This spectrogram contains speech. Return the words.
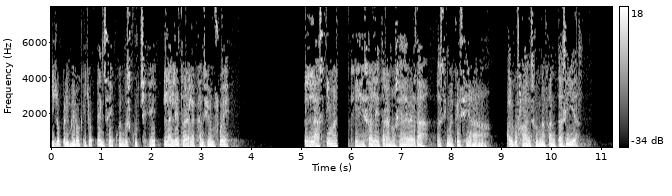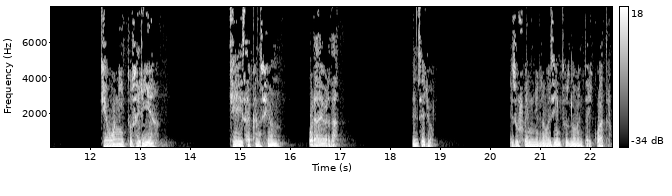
Y lo primero que yo pensé cuando escuché la letra de la canción fue, lástima que esa letra no sea de verdad, lástima que sea algo falso, una fantasía. Qué bonito sería que esa canción fuera de verdad, pensé yo. Eso fue en 1994.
